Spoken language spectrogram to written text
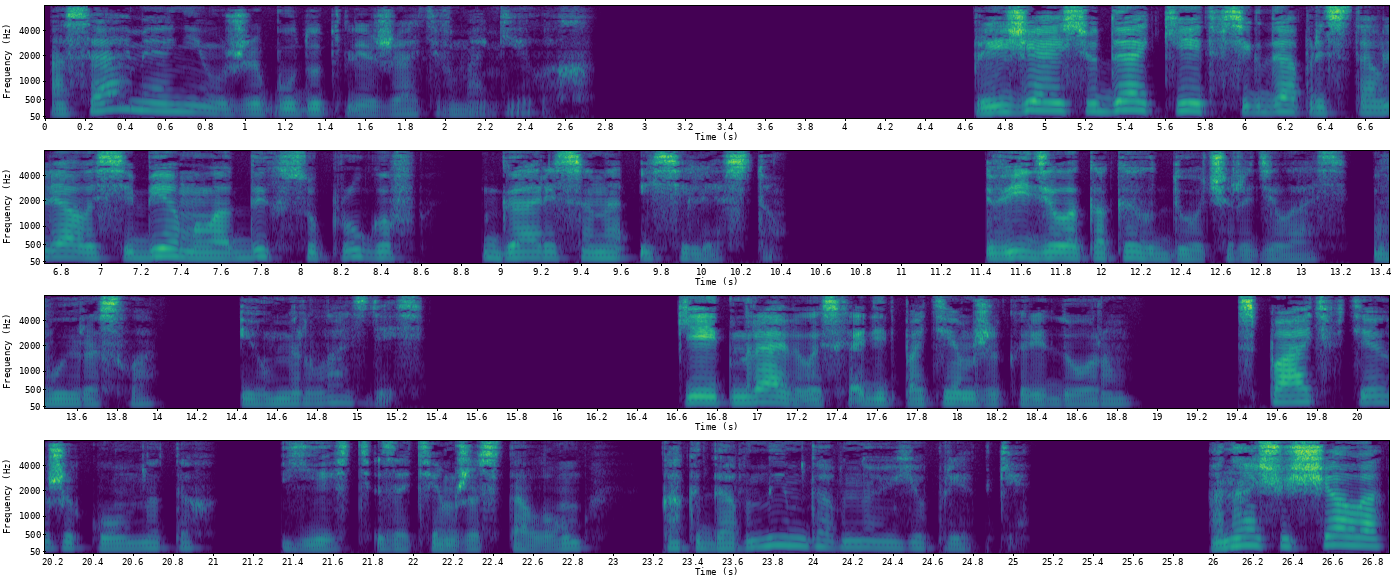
а сами они уже будут лежать в могилах. Приезжая сюда, Кейт всегда представляла себе молодых супругов Гаррисона и Селесту. Видела, как их дочь родилась, выросла и умерла здесь. Кейт нравилось ходить по тем же коридорам, спать в тех же комнатах, есть за тем же столом, как давным-давно ее предки. Она ощущала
